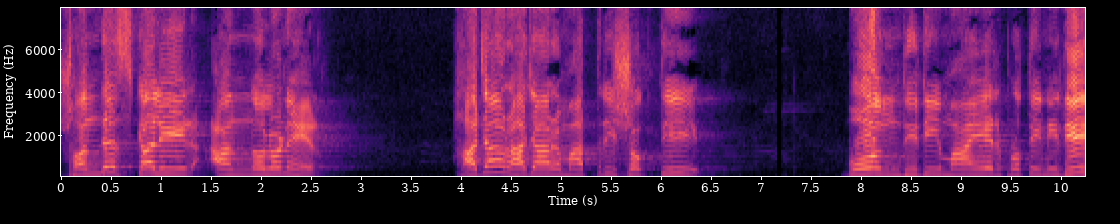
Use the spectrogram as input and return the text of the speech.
সন্দেশকালীর আন্দোলনের হাজার হাজার মাতৃশক্তি, বোন, দিদি, মায়ের প্রতিনিধি,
